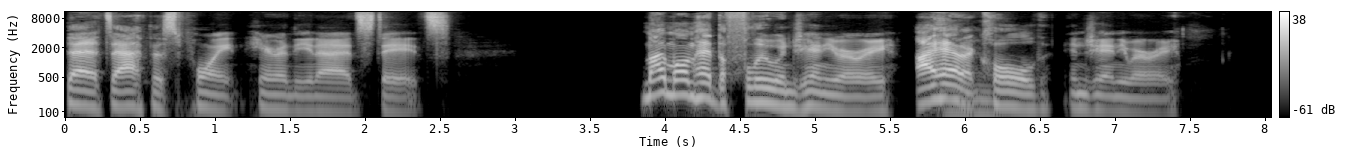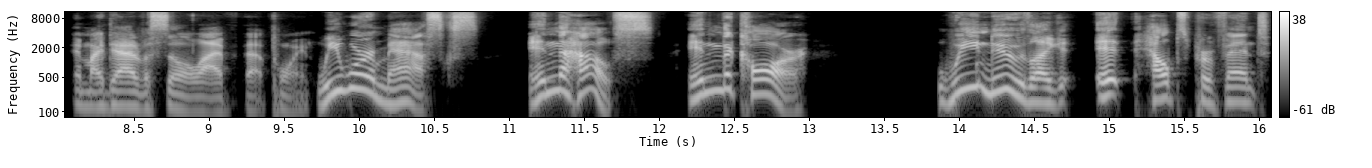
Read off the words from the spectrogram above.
that it's at this point here in the United States my mom had the flu in January. I had a Mhm. cold in January, and my dad was still alive at that point. We wore masks in the house, in the car. We knew like it helps prevent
